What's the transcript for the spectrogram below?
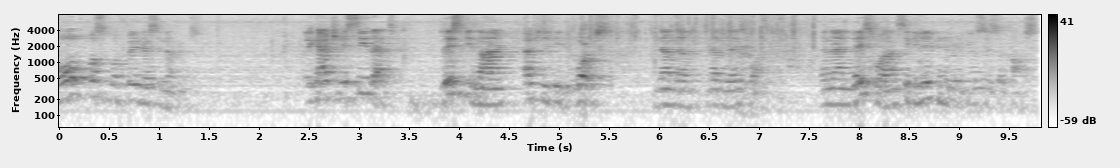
all possible failure scenarios. You can actually see that this design actually did worse than, the, than this one. And then this one significantly reduces the cost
